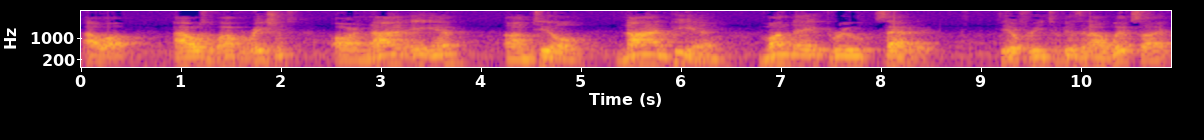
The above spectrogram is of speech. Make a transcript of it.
Our hours of operations are 9 a.m. until 9 p.m. Monday through Saturday. Feel free to visit our website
